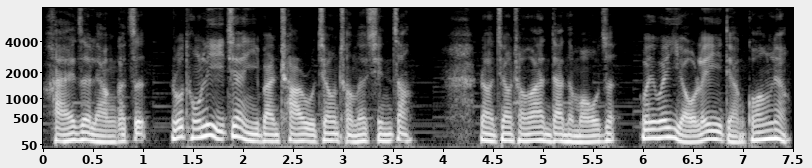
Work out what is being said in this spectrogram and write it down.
孩子两个字如同利剑一般插入江城的心脏，让江城暗淡的眸子微微有了一点光亮，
